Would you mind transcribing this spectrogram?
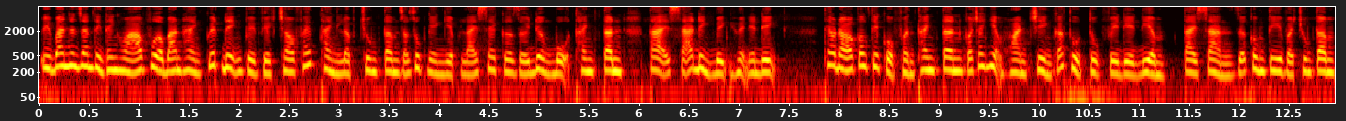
Ủy ban Nhân dân tỉnh Thanh Hóa vừa ban hành quyết định về việc cho phép thành lập Trung tâm Giáo dục nghề nghiệp lái xe cơ giới đường bộ Thanh Tân tại xã Đình Bình, huyện Yên Định. Theo đó, công ty cổ phần Thanh Tân có trách nhiệm hoàn chỉnh các thủ tục về địa điểm, tài sản giữa công ty và trung tâm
